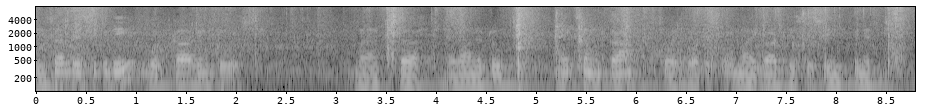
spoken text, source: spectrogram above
These are basically wood carving tools. But uh, I wanted to make some craft, so I got it. Oh my god, this is infinite.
